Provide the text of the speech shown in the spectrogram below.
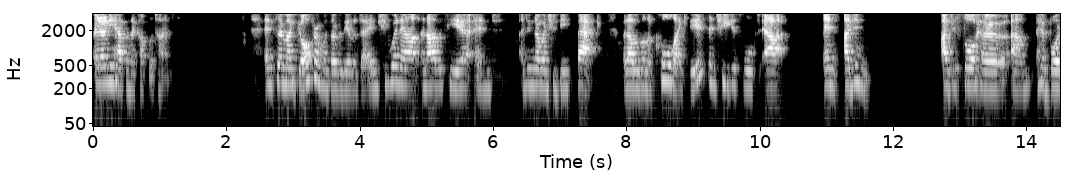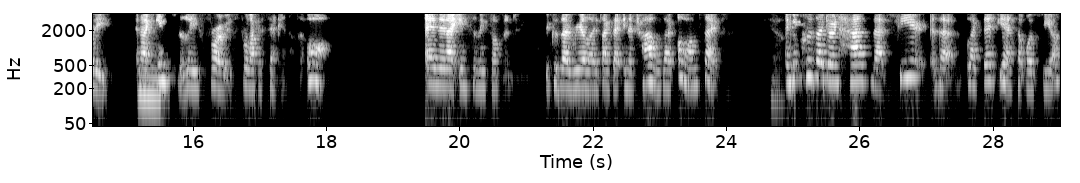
It only happened a couple of times. And so my girlfriend was over the other day, and she went out, and I was here, and I didn't know when she'd be back but I was on a call like this and she just walked out and I didn't, I just saw her, um, her body and mm. I instantly froze for like a second. I was like, oh. And then I instantly softened because I realized like that inner child was like, oh, I'm safe. Yeah. And because I don't have that fear, that like that, yes, that was fear.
